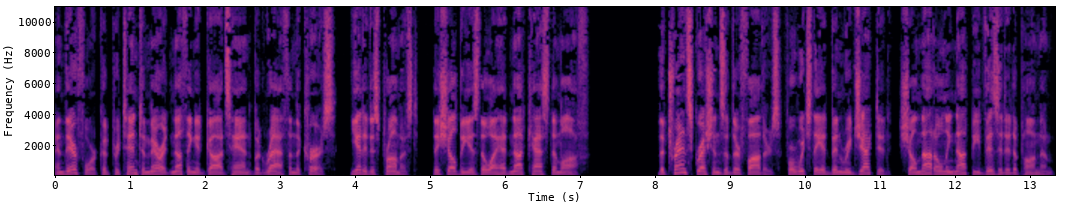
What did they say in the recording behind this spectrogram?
and therefore could pretend to merit nothing at God's hand but wrath and the curse, yet it is promised, they shall be as though I had not cast them off. The transgressions of their fathers, for which they had been rejected, shall not only not be visited upon them,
